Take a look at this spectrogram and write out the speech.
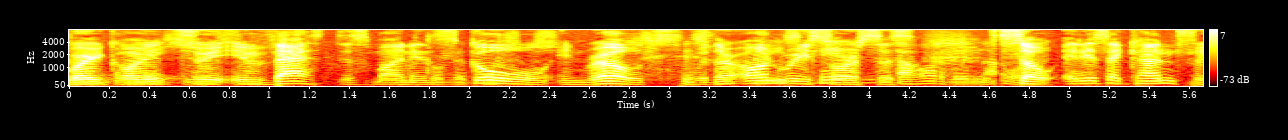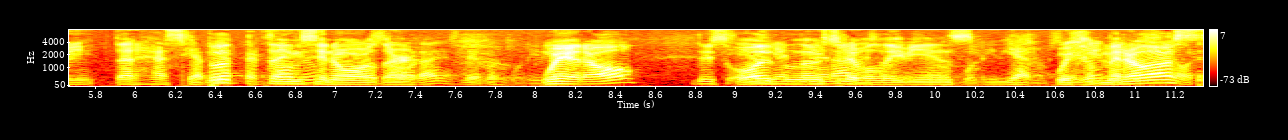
We're going to invest this money in school, in roads, with our own resources. So it is a country that has put things in order. We at all this oil belongs to the Bolivians. We have minerals,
